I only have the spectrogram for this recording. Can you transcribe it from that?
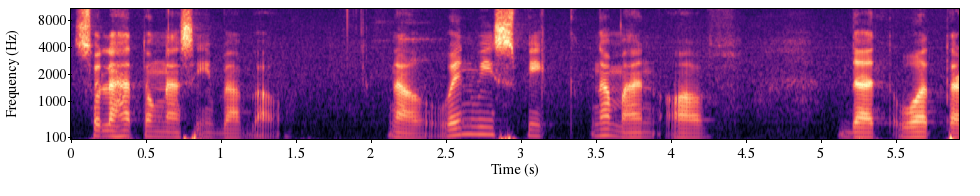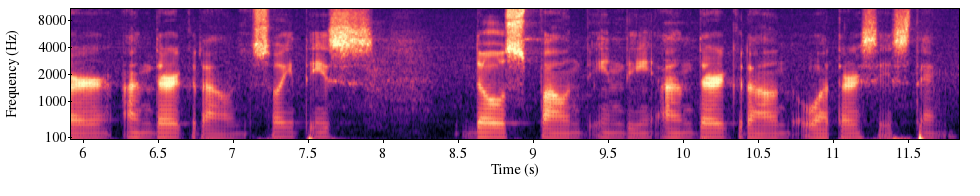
So lahat tong nasa ibabaw. Now, when we speak naman of that water underground, so it is those found in the underground water system.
